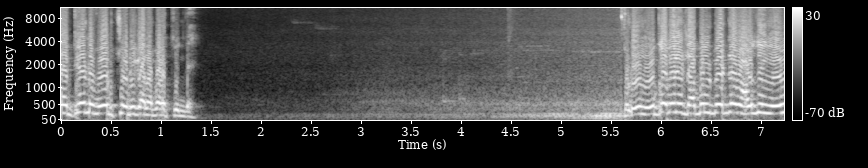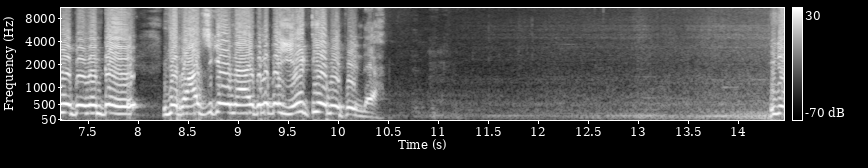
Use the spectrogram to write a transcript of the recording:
గట్టి ఓటు చోరీ కనబడుతుంది. ఇప్పుడు నూకమని డబుల్ బెడ్రూమ్ హౌసింగ్ ఏమైపోయిందంటే ఇది రాజకీయ నాయకులకు ఏటీఎం అయిపోయిందా? ఇది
